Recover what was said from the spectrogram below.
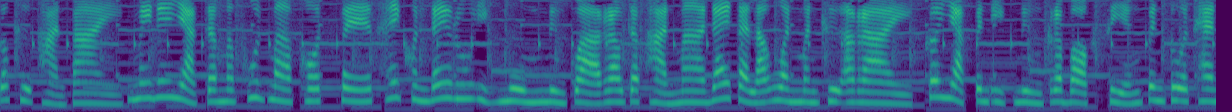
ก็คือผ่านไป ไม่ได้อยากจะมาพูดมาโพสเฟซให้คนได้รู้อีกมุมหนึ่งกว่าเราจะผ่านมาได้แต่ละวันมันคืออะไร ก็อยากเป็นอีกหนึ่งกระบอกเสียงเป็นตัวแทน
